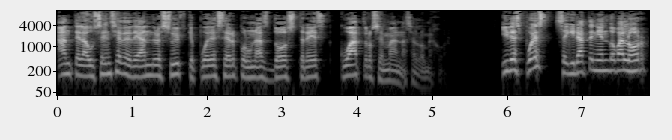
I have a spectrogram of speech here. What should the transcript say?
ante la ausencia de DeAndre Swift, que puede ser por unas 2, 3, 4 semanas a lo mejor. Y después seguirá teniendo valor,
